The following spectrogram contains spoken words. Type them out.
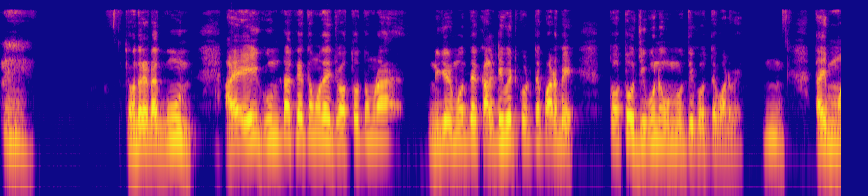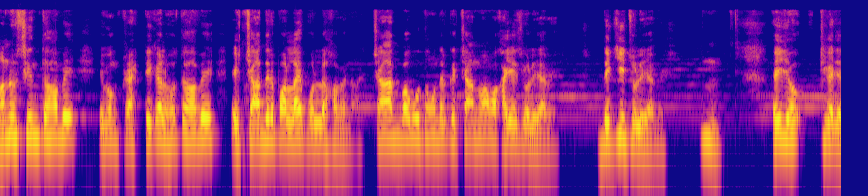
তোমাদের একটা গুণ। আর এই গুণটাকে তোমাদের যত তোমরা নিজের মধ্যে কাল্টিভেট করতে পারবে, তত জীবনে উন্নতি করতে পারবে। হুম? তাই মানুষ চিনতে হবে এবং প্র্যাকটিক্যাল হতে হবে, এই চাঁদের পাল্লায় পড়লে হবে না। চাঁদ বাবু তোমাদেরকে চাঁদ মামা খাইয়ে চলে যাবে, দেখিয়ে চলে যাবে। হুম? এই ঠিক আছে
